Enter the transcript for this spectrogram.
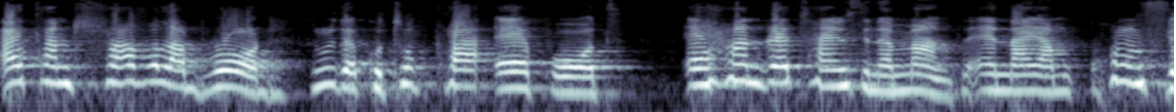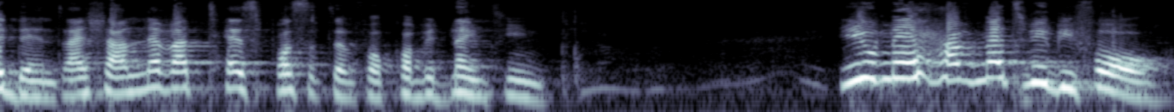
I can travel abroad through the Kotoka airport a hundred times in a month, and I am confident I shall never test positive for COVID 19. You may have met me before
